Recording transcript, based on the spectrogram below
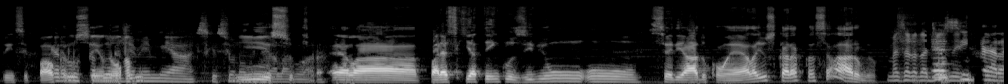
principal, que eu não sei o nome. de MMA, esqueci o nome Isso, dela agora. ela parece que ia ter inclusive um, um seriado com ela e os caras cancelaram, meu. Mas era da É Disney. assim, cara,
